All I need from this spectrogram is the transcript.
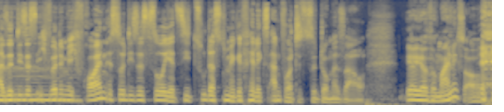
also dieses, ich würde mich freuen, ist so dieses so, jetzt sieh zu, dass du mir gefälligst antwortest, du dumme Sau. Ja, ja, so meine ich es auch.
